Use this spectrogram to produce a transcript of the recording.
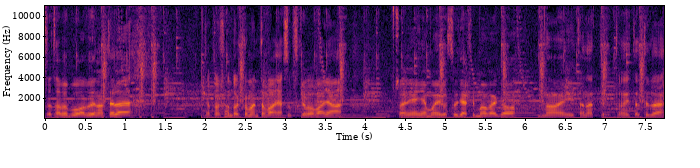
to to by byłoby na tyle. Zapraszam do komentowania, subskrybowania, uczenienia mojego studia filmowego. No i to na ty- to, i to tyle.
